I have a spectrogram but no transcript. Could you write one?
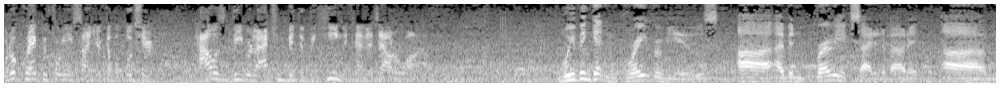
real quick, before you sign your couple books here, how's the reaction been to Behemoth and it's out a while? We've been getting great reviews. Uh, I've been very excited about it. Um,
